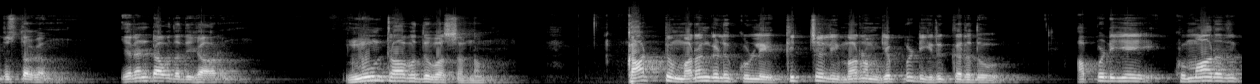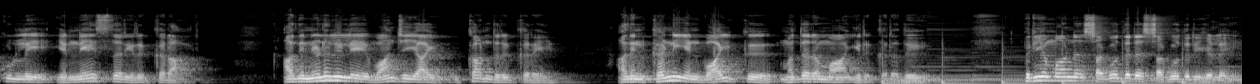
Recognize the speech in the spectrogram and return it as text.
புஸ்தகம் இரண்டாவது அதிகாரம் மூன்றாவது வசனம். காட்டு மரங்களுக்குள்ளே கிச்சலி மரம் எப்படி இருக்கிறதோ அப்படியே குமாரருக்குள்ளே என் நேசர் இருக்கிறார். அதன் நிழலிலே வாஞ்சையாய் உட்கார்ந்திருக்கிறேன். அதன் கனி என் வாய்க்கு மதுரமாயிருக்கிறது. பிரியமான சகோதர சகோதரிகளே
